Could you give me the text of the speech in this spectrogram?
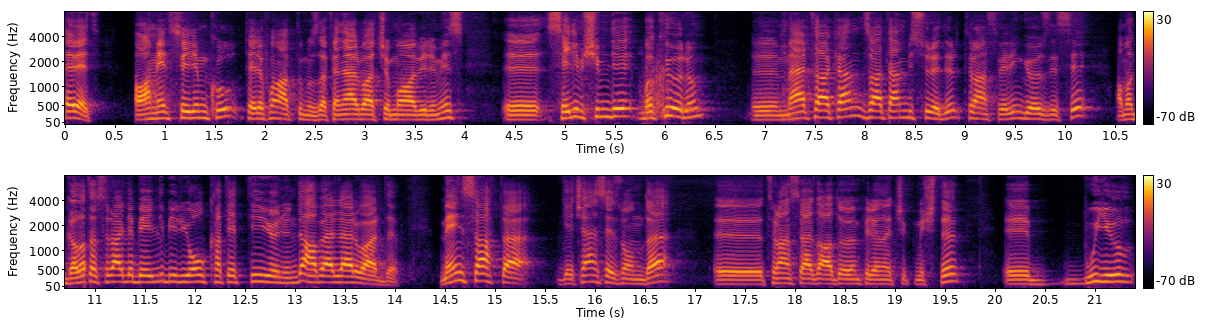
Evet, Ahmet Selim Kul telefon attığımızda Fenerbahçe muhabirimiz. Ee, Selim şimdi bakıyorum e, Mert Hakan zaten bir süredir transferin gözdesi ama Galatasaray'la belli bir yol kat ettiği yönünde haberler vardı. Mensah da geçen sezonda e, transferde adı ön plana çıkmıştı. E, bu yıl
